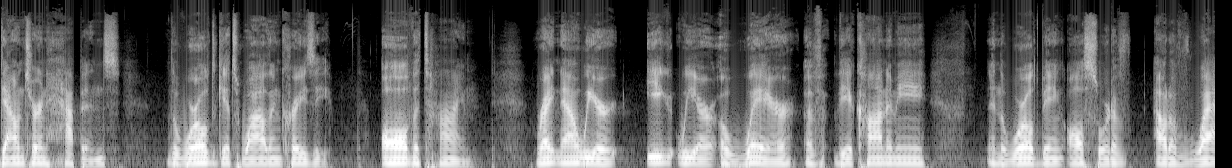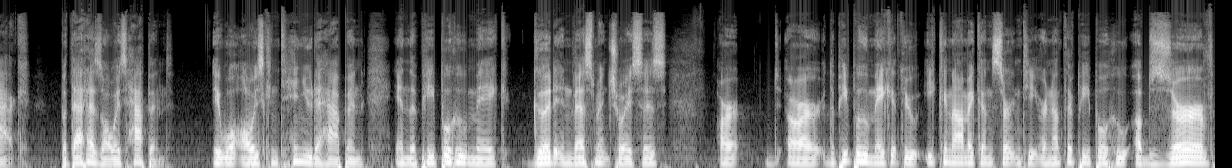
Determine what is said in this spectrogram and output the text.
downturn happens, the world gets wild and crazy all the time. Right now we are we are aware of the economy and the world being all sort of out of whack but that has always happened. It will always continue to happen. And the people who make good investment choices are are the people who make it through economic uncertainty are not the people who observe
